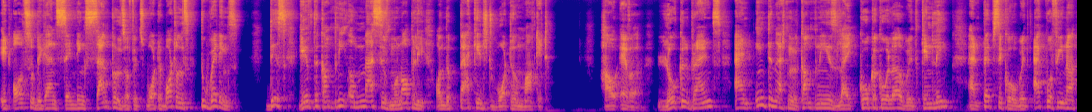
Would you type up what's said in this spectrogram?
It also began sending samples of its water bottles to weddings. This gave the company a massive monopoly on the packaged water market. However, local brands and international companies like Coca Cola with Kinley and PepsiCo with Aquafina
